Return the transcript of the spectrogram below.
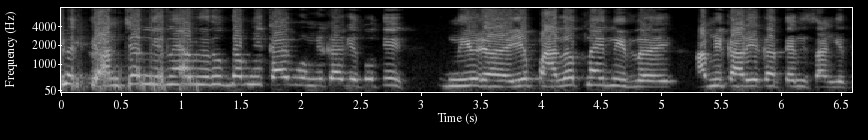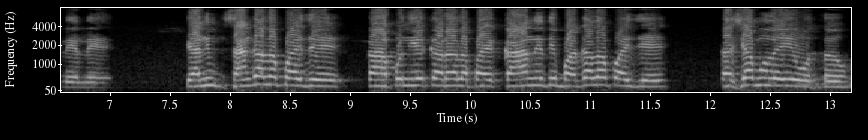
नाही, त्यांच्या निर्णयाविरुद्ध मी काय भूमिका घेतो ते हे पालत नाही निर्णय. आम्ही कार्यकर्त्यांनी सांगितलेले. त्यांनी सांगायला पाहिजे का आपण हे करायला पाहिजे का नाही ते बघायला पाहिजे कशामुळे हे होतं?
